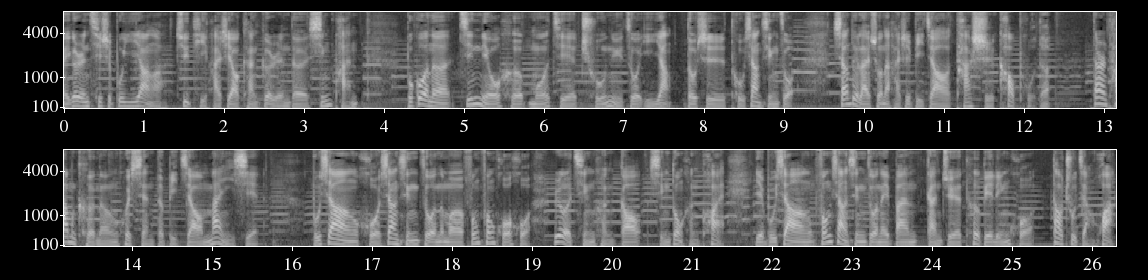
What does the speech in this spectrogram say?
每个人其实不一样啊，具体还是要看个人的星盘。不过呢，金牛和摩羯、处女座一样，都是土象星座，相对来说呢，还是比较踏实靠谱的。但是他们可能会显得比较慢一些，不像火象星座那么风风火火、热情很高、行动很快，也不像风象星座那般感觉特别灵活，到处讲话，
